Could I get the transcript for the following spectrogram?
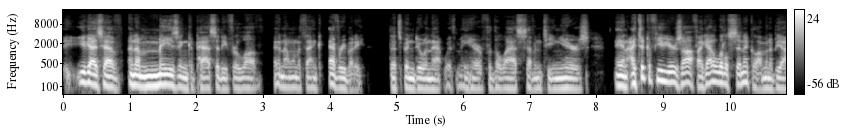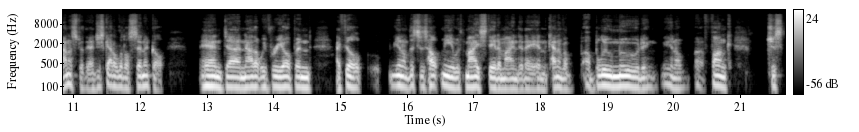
You guys have an amazing capacity for love. And I want to thank everybody that's been doing that with me here for the last 17 years. And I took a few years off. I got a little cynical. I'm going to be honest with you. I just got a little cynical. And uh, now that we've reopened, I feel, you know, this has helped me with my state of mind today and kind of a, a blue mood and, you know, funk, just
